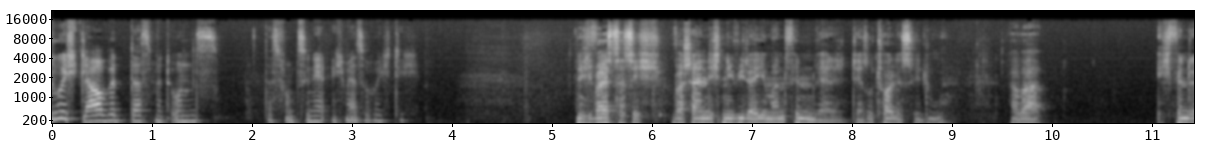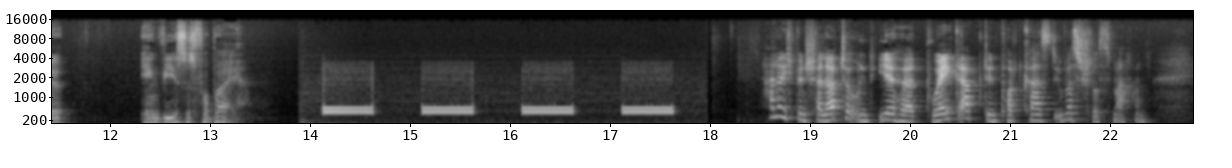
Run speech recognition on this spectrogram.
Du, ich glaube, das mit uns, das funktioniert nicht mehr so richtig. Ich weiß, dass ich wahrscheinlich nie wieder jemanden finden werde, der so toll ist wie du. Aber ich finde, irgendwie ist es vorbei. Hallo, ich bin Charlotte und ihr hört Break Up, den Podcast übers Schlussmachen.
